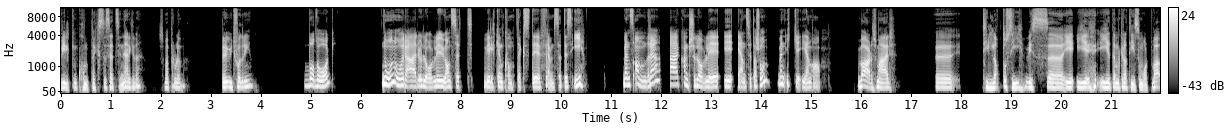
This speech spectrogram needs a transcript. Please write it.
hvilken kontekst det settes inn i, er det ikke det som er problemet? Eller utfordringen? Både og. Noen ord er ulovlige uansett hvilken kontekst de fremsettes i, mens andre er kanskje lovlig i én situasjon, men ikke i en annen. Hva er det som er uh, tillatt å si hvis, uh, i, i, i, et demokrati som vårt? Hva,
